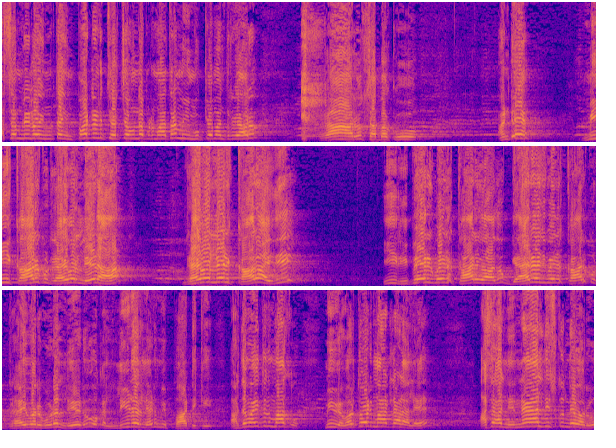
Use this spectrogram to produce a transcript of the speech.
అసెంబ్లీలో ఇంత ఇంపార్టెంట్ చర్చ ఉన్నప్పుడు మాత్రం మీ ముఖ్యమంత్రి గారు రారు సభకు. అంటే మీ కారుకు డ్రైవర్ లేడా? డ్రైవర్ లేని కారా ఇది? ఈ రిపేర్కి పోయిన కారు కాదు గ్యారేజ్ పోయిన కారుకు డ్రైవర్ కూడా లేడు ఒక లీడర్ లేడు మీ పార్టీకి. అర్థమవుతుంది మాకు? మేము ఎవరితోటి మాట్లాడాలి? అసలు ఆ నిర్ణయాలు తీసుకుంది ఎవరు?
